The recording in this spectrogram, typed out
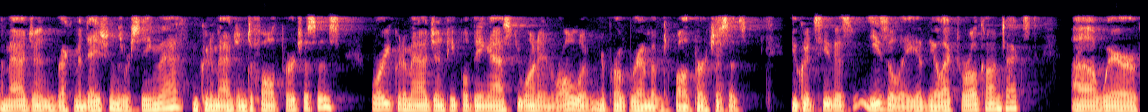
imagine recommendations. We're seeing that. You could imagine default purchases. Or you could imagine people being asked, you want to enroll in a program of default purchases. You could see this easily in the electoral context, uh, where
